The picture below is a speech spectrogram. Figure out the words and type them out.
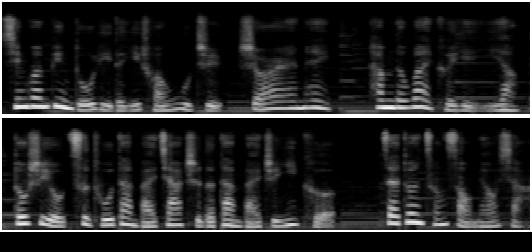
新冠病毒里的遗传物质是 RNA，它们的外壳也一样，都是有刺突蛋白加持的蛋白质衣壳。在断层扫描下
